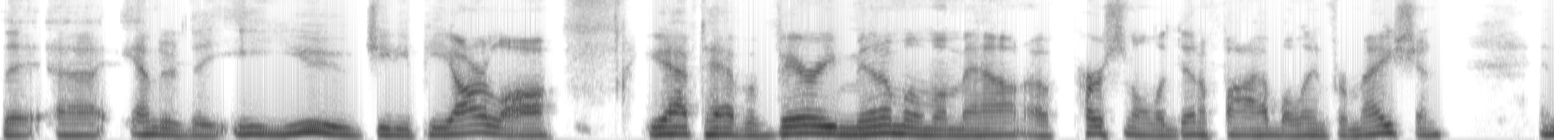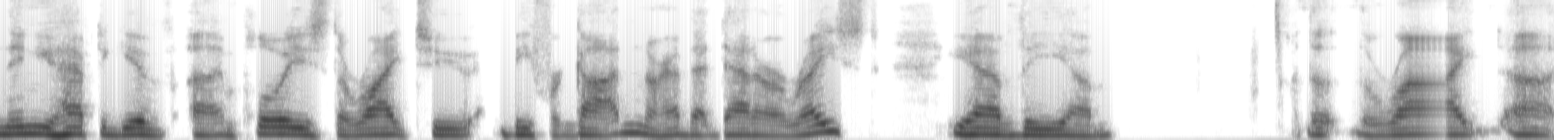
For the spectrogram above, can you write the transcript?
the uh, under the EU GDPR law, you have to have a very minimum amount of personal identifiable information, and then you have to give uh, employees the right to be forgotten or have that data erased. You have the um, the the right uh,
